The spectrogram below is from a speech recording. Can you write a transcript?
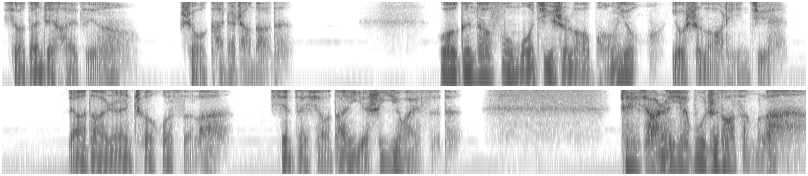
小丹这孩子呀，是我看着长大的。我跟他父母既是老朋友，又是老邻居。俩大人车祸死了，现在小丹也是意外死的。”这家人也不知道怎么了。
